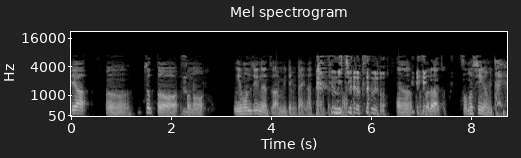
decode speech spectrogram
い。いや、うん。ちょっと、うんその、日本人のやつは見てみたいなと思ったけど 道場六三郎。な。うん。それはちょっと、そのシーンを見たいな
